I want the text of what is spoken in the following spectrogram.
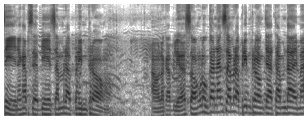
14 นะครับ เสิร์ฟดีสำหรับริมครอง เอาละครับ เหลือ 2 ลูกเท่านั้นสำหรับริมครองจะทำได้ไหม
